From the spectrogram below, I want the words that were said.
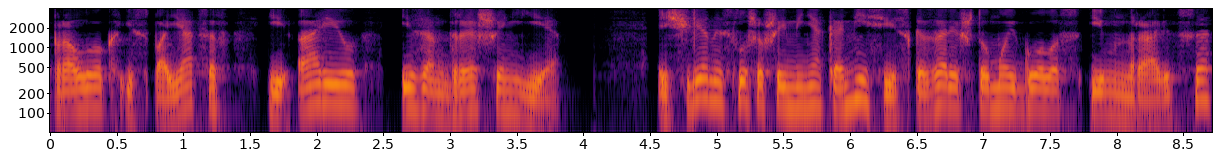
пролог из «Паяцев» и арию из Андре Шенье. Члены, слушавшие меня комиссии, сказали, что мой голос им нравится,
